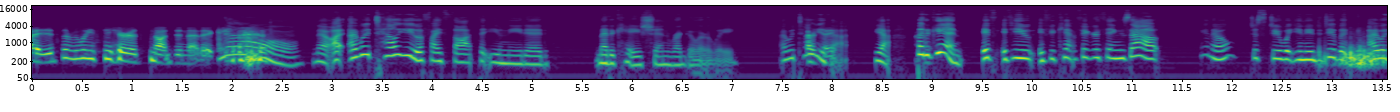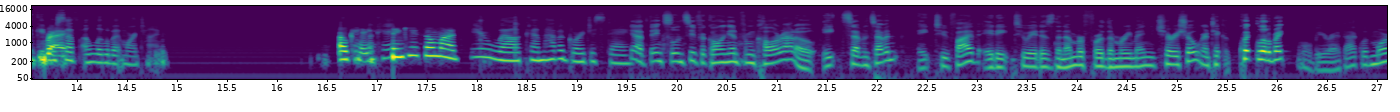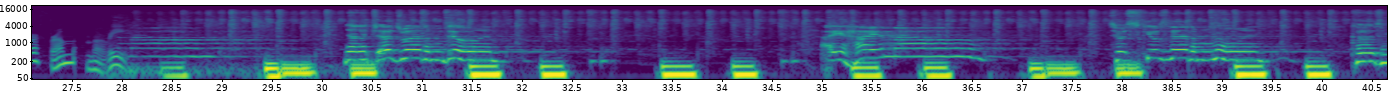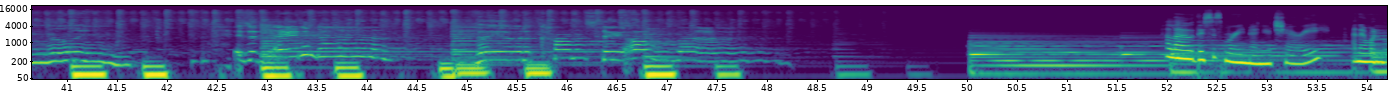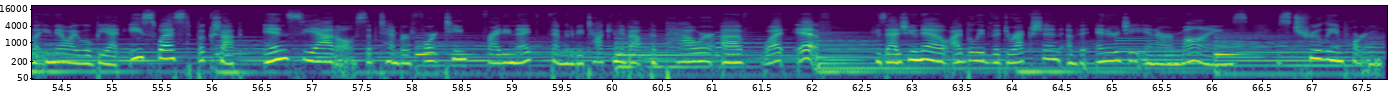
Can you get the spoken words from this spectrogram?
I, it's a relief to hear it's not genetic. No, no. I, I would tell you if I thought that you needed medication regularly. I would tell you that. Yeah. But again, if, if you if you can't figure things out, you know, just do what you need to do. But I would give Right. yourself a little bit more time. Okay. Okay. Thank you so much. You're welcome. Have a gorgeous day. Yeah, thanks, Lindsay, for calling in from Colorado. 877 825 8828 is the number for the Marie Manuchehr Show. We're going to take a quick little break. We'll be right back with more from Marie. Now to judge what I'm doing. Are you high enough to excuse that I'm ruined? Cause I'm ruined. Is it late enough for you to come and stay over? Hello, this is Marie Manuchehr, and I want to let you know I will be at East West Bookshop in Seattle September 14th, Friday night. I'm going to be talking about the power of what if. Because as you know, I believe the direction of the energy in our minds is truly important.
